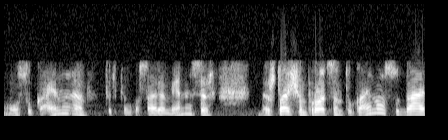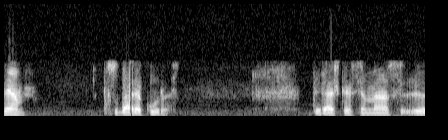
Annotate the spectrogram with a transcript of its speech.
mūsų kainoje, tarkim, vasario mėnesį, 80 procentų kainos sudarė, sudarė kūras. Tai reiškia, mes e,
